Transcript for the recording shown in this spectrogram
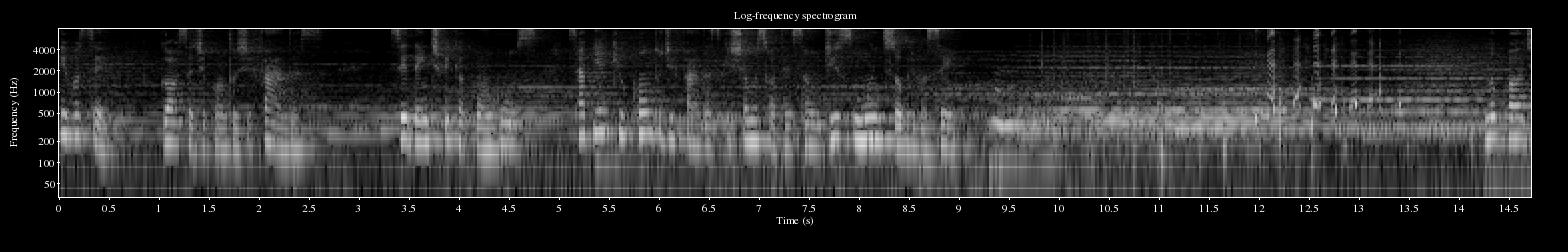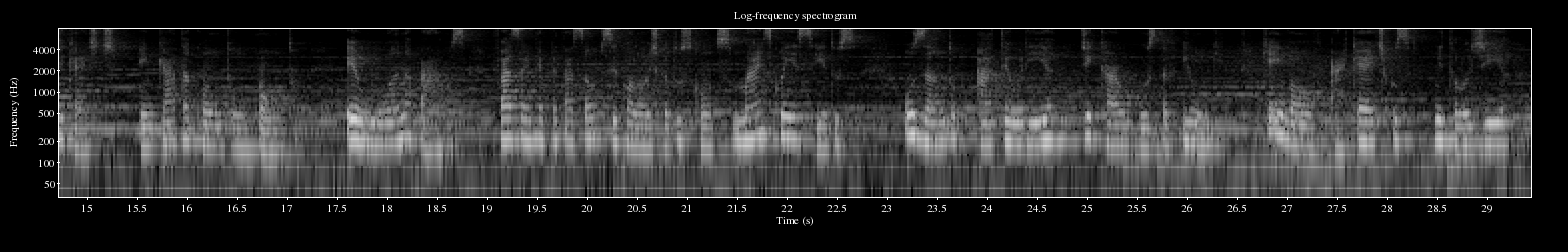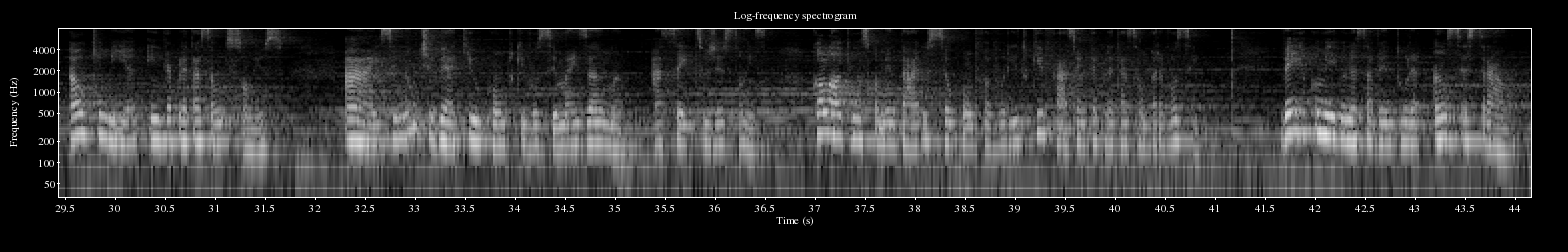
E você, gosta de contos de fadas? Se identifica com alguns? Sabia que o conto de fadas que chama sua atenção diz muito sobre você? No podcast Em Cada Conto um Conto, eu, Luana Barros, faço a interpretação psicológica dos contos mais conhecidos usando a teoria de Carl Gustav Jung, que envolve arquétipos, mitologia, alquimia e interpretação de sonhos. Ah, e se não tiver aqui o conto que você mais ama, aceite sugestões. Coloque nos comentários seu conto favorito que faça a interpretação para você. Venha comigo nessa aventura ancestral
